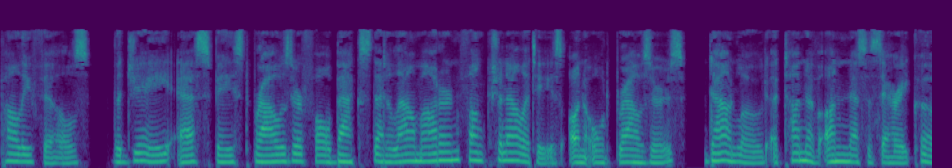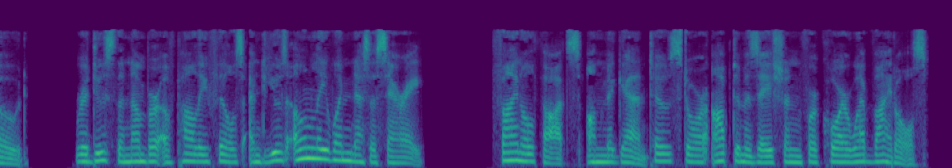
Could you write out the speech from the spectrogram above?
Polyfills, the JS based browser fallbacks that allow modern functionalities on old browsers, download a ton of unnecessary code. Reduce the number of polyfills and use only when necessary. Final thoughts on Magento Store optimization for Core Web Vitals.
